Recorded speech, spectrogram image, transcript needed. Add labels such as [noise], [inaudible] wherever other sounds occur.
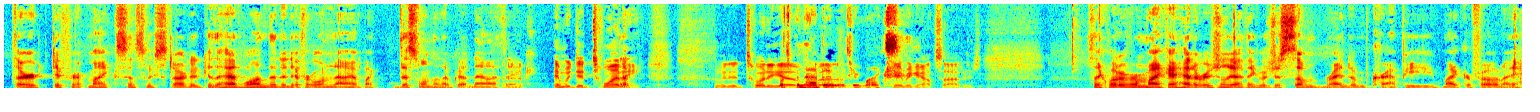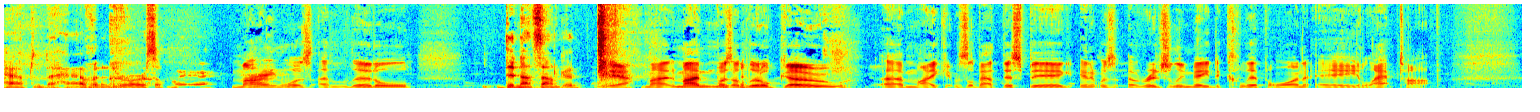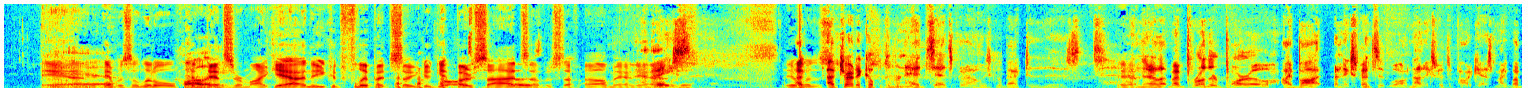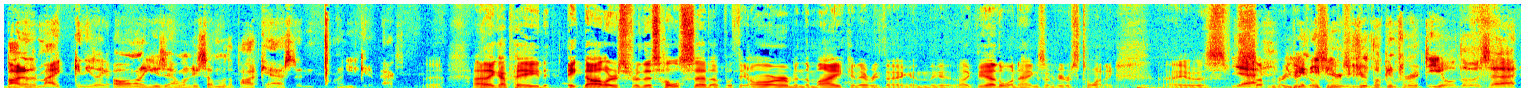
third different mic since we started because I had one, then a different one. Now I have like this one that I've got now. I think. and we did twenty. We did twenty What's of been happening uh, with your mics? gaming outsiders. It's like whatever mic I had originally. I think was just some random crappy microphone I happened to have in a drawer somewhere. Mine was a little Did not sound good. Yeah, mine mine was a little go uh, mic. It was about this big, and it was originally made to clip on a laptop. And Yeah. it was a little Quality. condenser mic. Yeah, and you could flip it so you could get [laughs] oh, both sides of it and stuff. Oh man, yeah, it was. It I've, was. I've tried a couple different headsets, but I always go back to this. Yeah. And then I let my brother borrow. I bought an expensive, well, not expensive podcast mic, but I bought another mic, and he's like, "Oh, I want to use it. I want to do something with a podcast, and I need to get it back." Yeah. I think I paid eight dollars for this whole setup with the arm and the mic and everything, and the, like the other one hangs over here was twenty. Uh, it was Yeah, something you ridiculous. can, if you're if you're looking for a deal, those uh,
